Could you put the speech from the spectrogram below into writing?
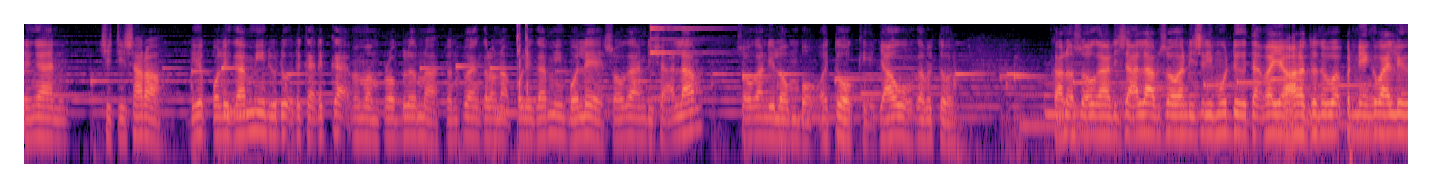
dengan Siti Sarah. Dia poligami duduk dekat-dekat memang problem lah. Tuan-tuan kalau nak poligami boleh seorang di Shah Alam, seorang di Lombok. Oh, itu okey, jauh kan betul. Kalau seorang di Shah Alam, seorang di Seri Muda tak payahlah tuan-tuan buat pening kepala.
